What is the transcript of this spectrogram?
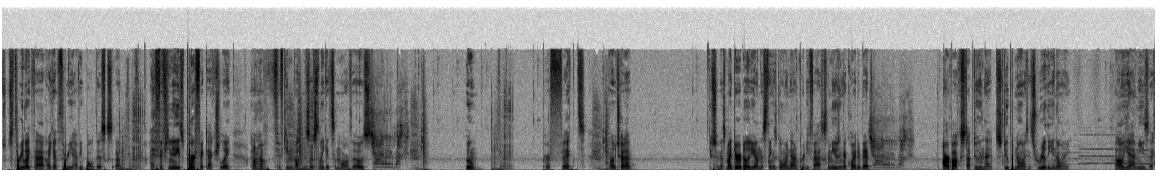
So it's three like that. I get three Heavy Ball discs. Um, I have 15 of these. Perfect, actually. I don't have 15 buttons, so let me get some more of those. Boom. Perfect. Now I just gotta do some of this. My durability on this thing is going down pretty fast because I'm using it quite a bit. Arbok, stop doing that stupid noise. It's really annoying. Oh yeah, music.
